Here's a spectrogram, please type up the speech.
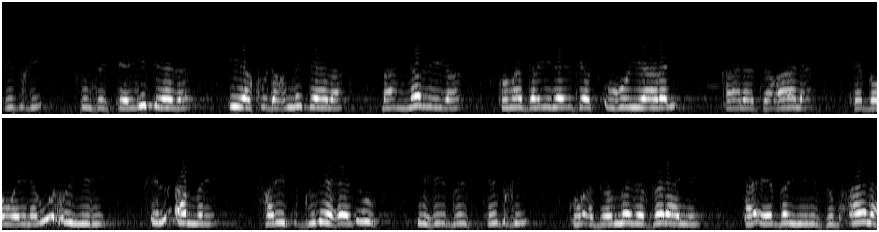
sidqi runta sheegideeda iyo ku dhaqmideeda baa nabiga ummadda idaylkeed ugu yeeray qaala tacaala eebbaweyne wuxuu yihi fi lamri farid gudaheedu bihi bisidqi uu addoommada farayay baa eebba yihi subxaana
